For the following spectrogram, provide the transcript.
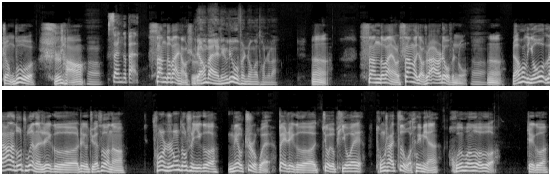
整部时长嗯，三个半，三个半小时，两百零六分钟啊，同志们，嗯，三个半小时，三个小时二十六分钟，嗯。嗯，然后呢，由莱昂纳多主演的这个这个角色呢，从始至终都是一个没有智慧，被这个舅舅 PUA，同时还自我催眠，浑浑噩噩，这个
